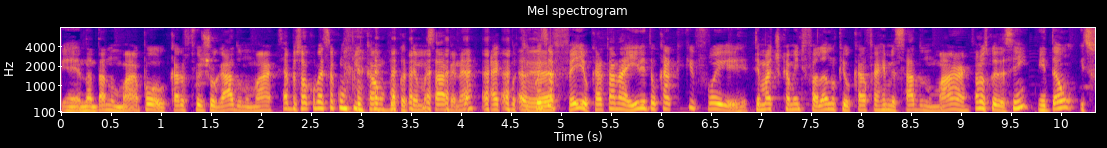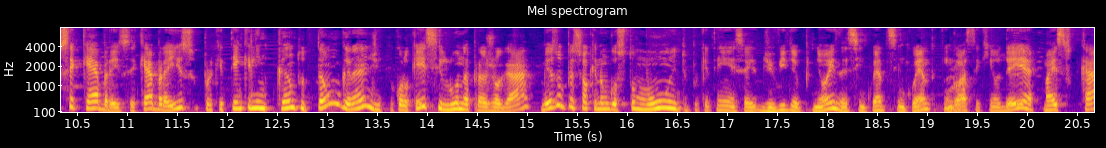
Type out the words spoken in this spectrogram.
é, nadar no mar, pô, o cara foi jogado no mar. Sabe, o pessoal começa a complicar um pouco o tema, sabe, né? Aí, que coisa é. feia, o cara tá na ilha, então o cara, o que, que foi? Tematicamente falando que o cara foi arremessado no mar, sabe umas coisas assim? Então, isso você quebra isso, você quebra isso porque tem aquele encanto tão grande. Eu coloquei esse Luna para jogar, mesmo o pessoal que não gostou muito, porque tem esse divide opiniões, né? 50-50, quem gosta e quem odeia, mas, cara,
